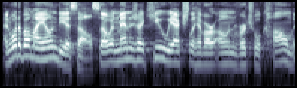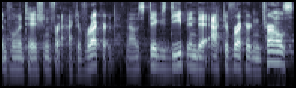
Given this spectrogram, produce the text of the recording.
And what about my own DSL? So in ManageIQ, we actually have our own virtual column implementation for Active Record. Now this digs deep into Active Record internals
